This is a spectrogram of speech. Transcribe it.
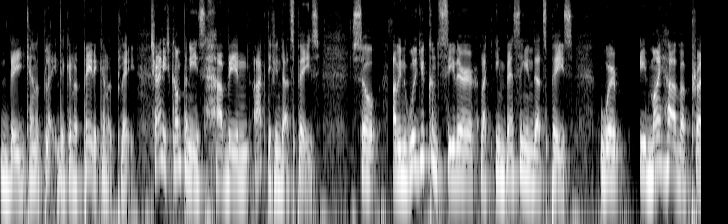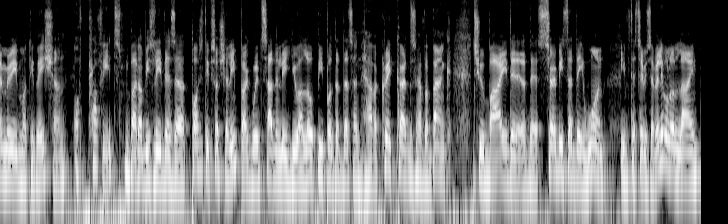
they cannot play. They cannot pay. They cannot play. Chinese companies have been active in that space. So, I mean, will you consider like investing in that space where it might have a primary motivation of profits, but obviously there's a positive social impact when suddenly you allow people that doesn't have a credit card, doesn't have a bank, to buy the, the service that they want, if the service is available online,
